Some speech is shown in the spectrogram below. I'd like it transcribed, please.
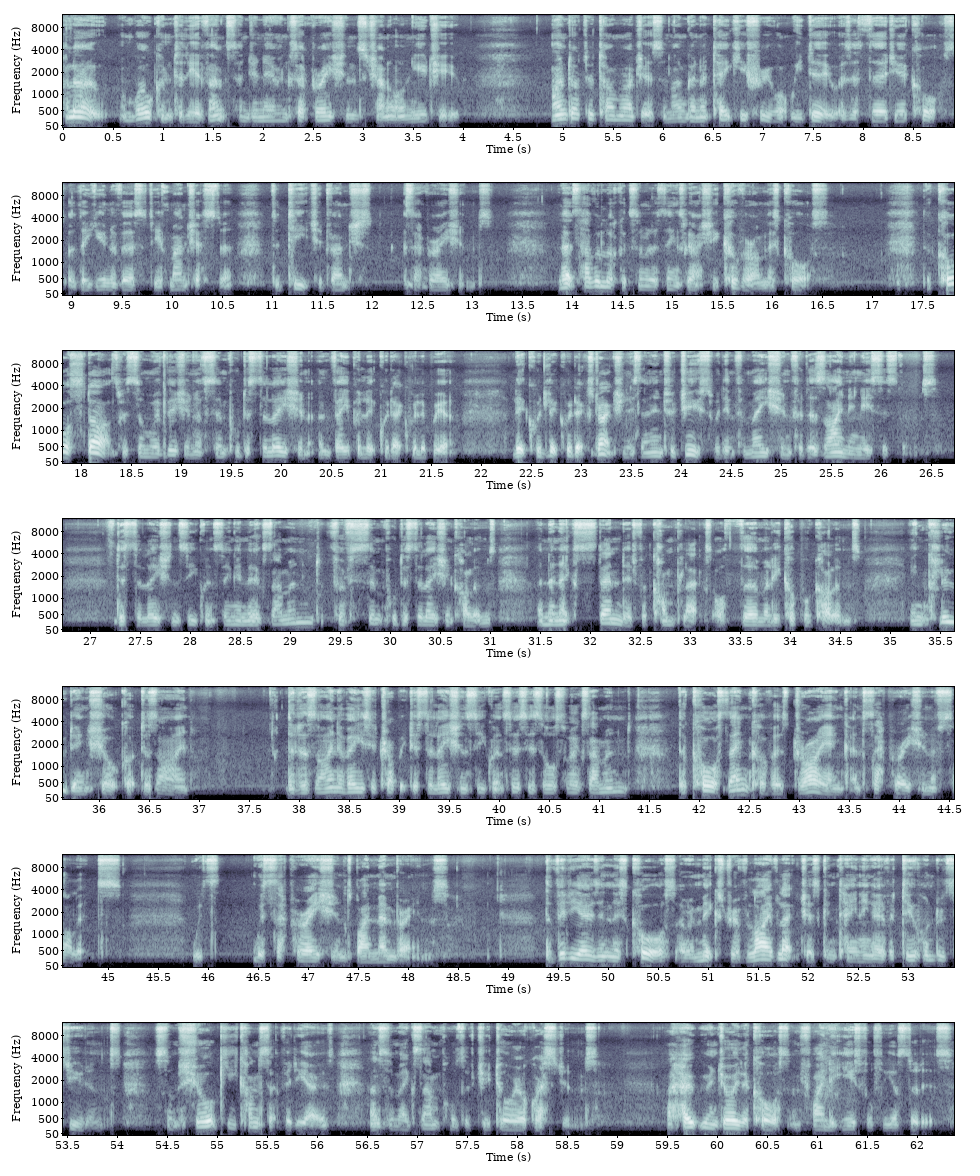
Hello and welcome to the Advanced Engineering Separations channel on YouTube. I'm Dr Tom Rogers and I'm going to take you through what we do as a third year course at the University of Manchester to teach advanced separations. Let's have a look at some of the things we actually cover on this course. The course starts with some revision of simple distillation and vapor-liquid equilibria. Liquid-liquid extraction is then introduced with information for designing these systems. Distillation sequencing is examined for simple distillation columns and then extended for complex or thermally coupled columns, including shortcut design. The design of azeotropic distillation sequences is also examined. The course then covers drying and separation of solids, with, with separations by membranes. Videos in this course are a mixture of live lectures containing over 200 students, some short key concept videos, and some examples of tutorial questions. I hope you enjoy the course and find it useful for your studies.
